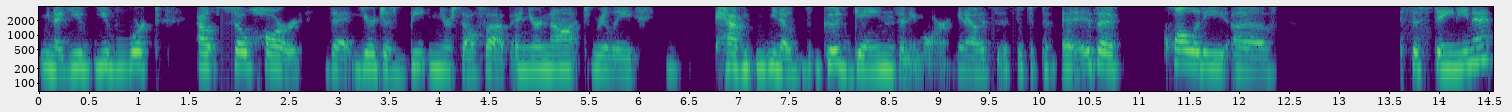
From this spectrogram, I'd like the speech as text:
you know you you've worked out so hard that you're just beating yourself up and you're not really have you know good gains anymore. You know it's it's a, it's a quality of sustaining it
